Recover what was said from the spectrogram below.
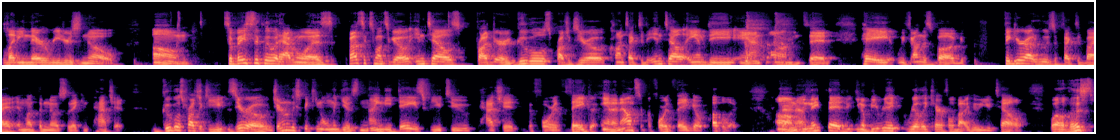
letting their readers know. Um, so basically, what happened was about six months ago, Intel's project or Google's Project Zero contacted Intel, AMD, and ARM and said, "Hey, we found this bug. Figure out who's affected by it and let them know so they can patch it." Google's Project Zero, generally speaking, only gives 90 days for you to patch it before they go and announce it before they go public. Um, and they said, you know, be really, really careful about who you tell. Well, those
